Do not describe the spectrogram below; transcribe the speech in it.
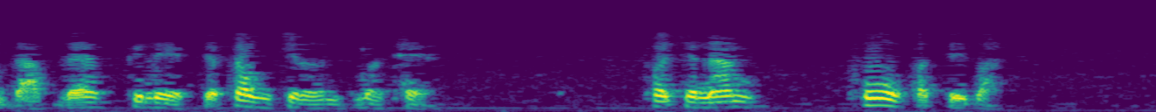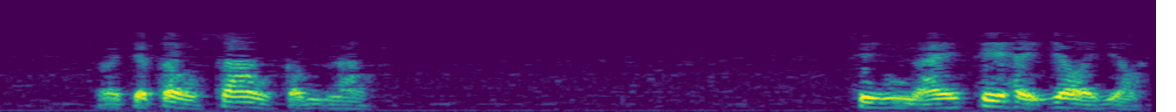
ำดับแล้วกิเลสจะต้องเจริญมาแทน เพราะฉะนั้นผู้ปฏิบัติจะต้องสร้างกำลัง สิ่งไหนที่ให้ย่อหย่อน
